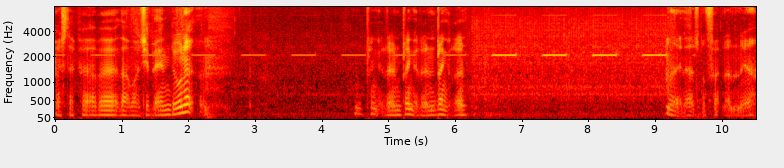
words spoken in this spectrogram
Has to put about that much of bend on it. Bring it round, bring it round, bring it round. Right, that's not fitting in there.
